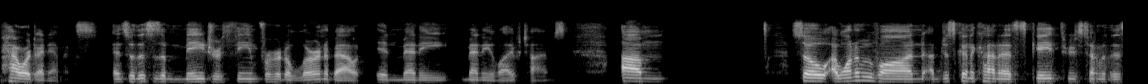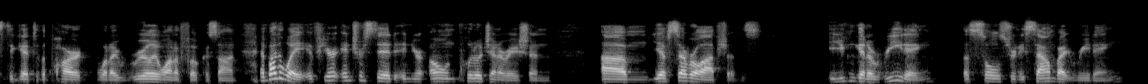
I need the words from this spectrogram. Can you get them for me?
power dynamics. And so this is a major theme for her to learn about in many, many lifetimes. Um, so I want to move on. I'm just going to kind of skate through some of this to get to the part what I really want to focus on. And by the way, if you're interested in your own Pluto generation, um, you have several options. You can get a reading a Soul's Journey soundbite reading,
